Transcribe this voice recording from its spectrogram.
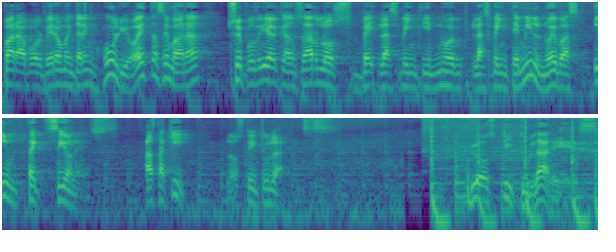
para volver a aumentar en julio. Esta semana se podría alcanzar los, las 20.000 nuevas infecciones. Hasta aquí los titulares. Los titulares.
